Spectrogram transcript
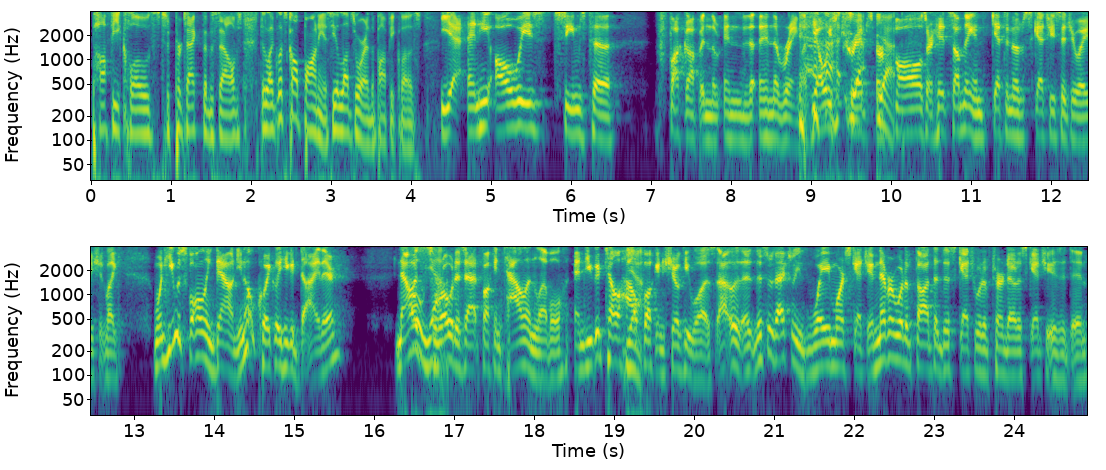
puffy clothes to protect themselves, they're like, let's call Pontius. He loves wearing the puffy clothes. Yeah, and he always seems to fuck up in the in the in the ring. Like he always trips Yeah, or yeah. falls or hits something and gets into a sketchy situation. Like when he was falling down, you know how quickly he could die there. Now oh, his Oh, yeah. throat is at fucking talon level, and you could tell how Yeah. fucking shook he was. That was. This was actually way more sketchy. I never would have thought that this sketch would have turned out as sketchy as it did.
